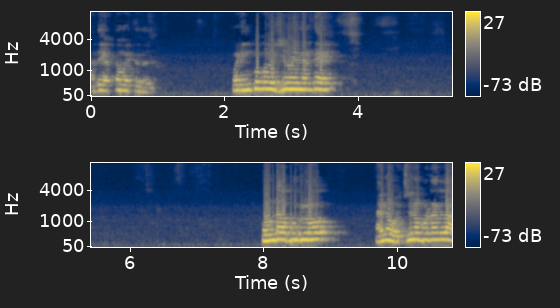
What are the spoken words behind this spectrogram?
అదే అర్థమవుతుంది మరి ఇంకొక విషయం ఏంటంటే కొండాపూర్లో ఆయన వచ్చినప్పుడల్లా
